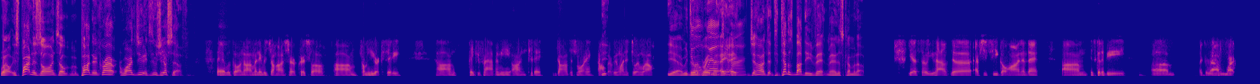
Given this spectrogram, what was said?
Well, his partner's on, so partner in crime. Why don't you introduce yourself? Hey, what's going on? My name is Jahan Sheriff Critchlow um, from New York City. Um, thank you for having me on today, Donald, this morning. I hope everyone is doing well. Yeah, we're doing, Doing great, well, man. Hey, hey, Jahan. Jahan, t- t- tell us about the event, man. That's coming up. Yeah, so you have the FGC Gohan event. Um, it's going to be um, like around March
